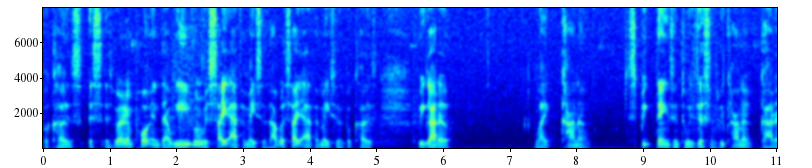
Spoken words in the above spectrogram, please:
Because it's it's very important that we even recite affirmations. I recite affirmations because we gotta like kind of speak things into existence. We kind of gotta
